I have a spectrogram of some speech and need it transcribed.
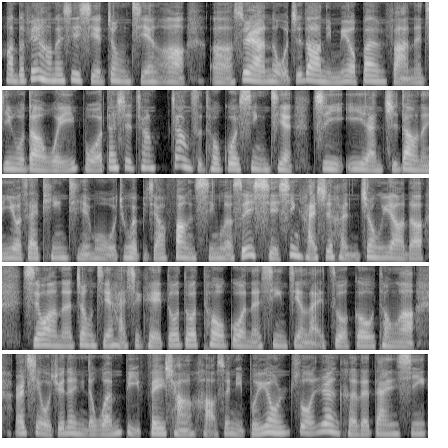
好的，非常的谢谢仲坚啊，呃，虽然呢我知道你没有办法呢进入到微博，但是像这样子透过信件，志毅依然知道呢你有在听节目，我就会比较放心了。所以写信还是很重要的，希望呢仲坚还是可以多多透过呢信件来做沟通啊。而且我觉得你的文笔非常好，所以你不用做任何的担心。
